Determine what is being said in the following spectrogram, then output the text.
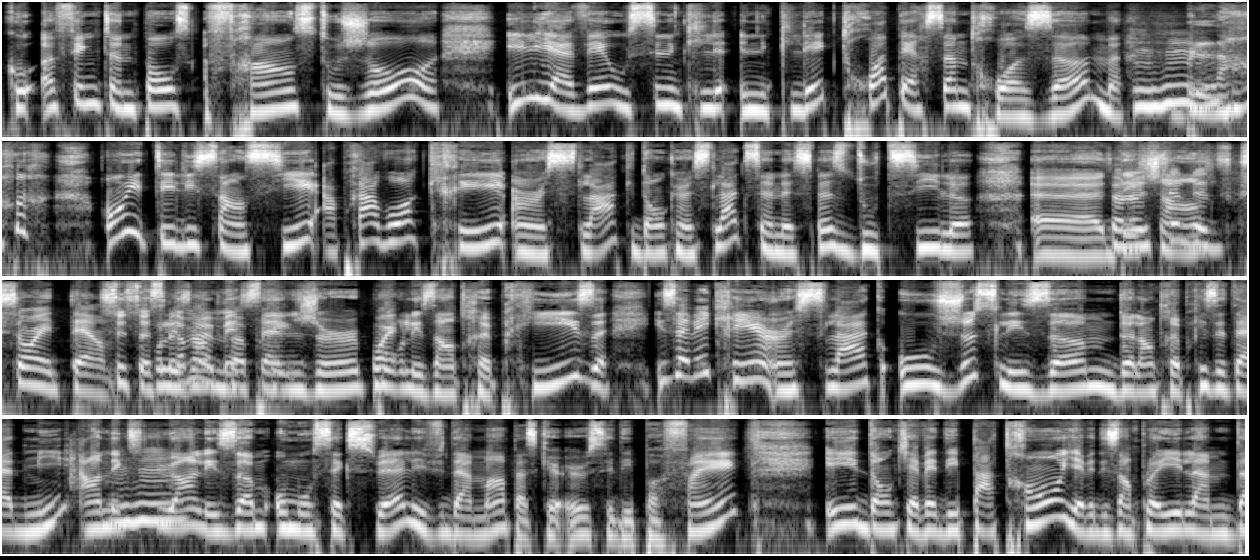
qu'au Huffington Post France, toujours, il y avait aussi une, cli- une clique, trois personnes, trois hommes Mhm. blancs ont été licenciés après avoir créé un Slack. Donc, un Slack, c'est une espèce d'outil là, euh, C'est un logiciel de discussion interne C'est pour les comme un messenger pour Ouais. les entreprises. Ils avaient créé un Slack où juste les hommes de l'entreprise étaient admis, en Mhm. excluant les hommes homosexuels, évidemment, parce que eux, c'est des pas fins. Et donc, il y avait des patrons, il y avait des employés lambda,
